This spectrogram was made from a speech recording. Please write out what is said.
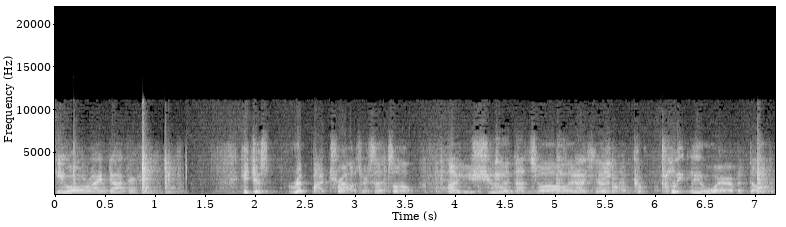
You all right, Doctor? He just ripped my trousers, that's all. Are you sure that's all? I'm completely aware of it, Doctor.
